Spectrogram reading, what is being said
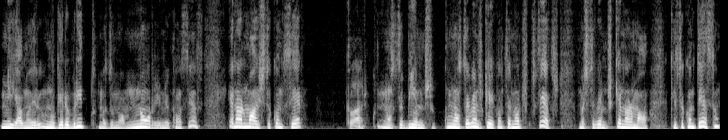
Miguel Nogueira Brito, mas o nome não reuniu consenso. É normal isto acontecer. Claro. Não sabíamos, não sabemos o que é que aconteceu noutros processos, mas sabemos que é normal que isso aconteça.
